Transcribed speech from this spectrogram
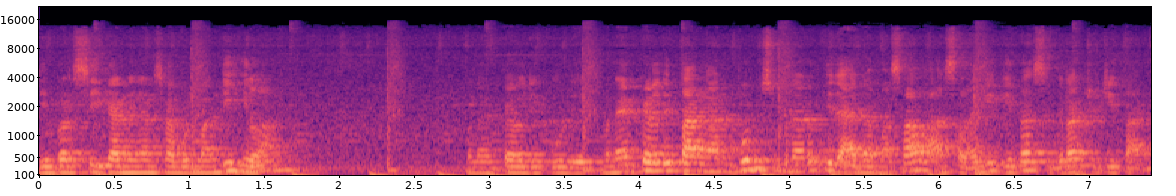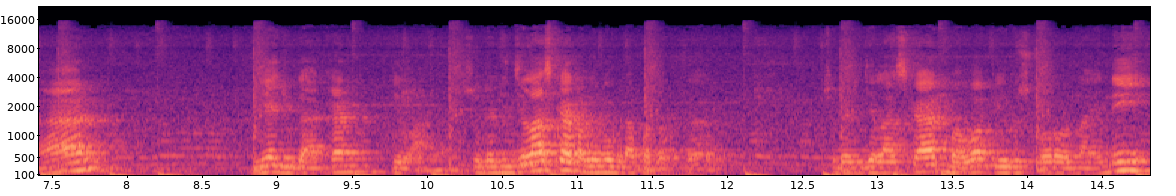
dibersihkan dengan sabun mandi hilang. Menempel di kulit menempel di tangan pun sebenarnya tidak ada masalah selagi kita segera cuci tangan dia juga akan hilang. Sudah dijelaskan oleh beberapa dokter. Sudah dijelaskan bahwa virus corona ini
